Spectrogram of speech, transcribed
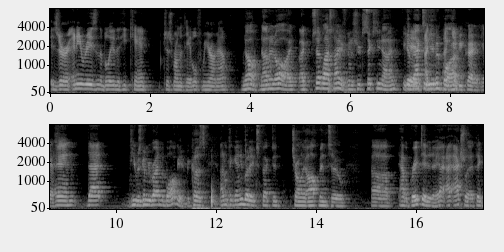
Is there any reason to believe that he can't just run the table from here on out? No, not at all. I, I said last night he was going to shoot 69, you get did. back to I, even par. I give you credit, yes. And that he was going to be right in the ball game because I don't think anybody expected Charley Hoffman to uh, have a great day today. I, I, actually I think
